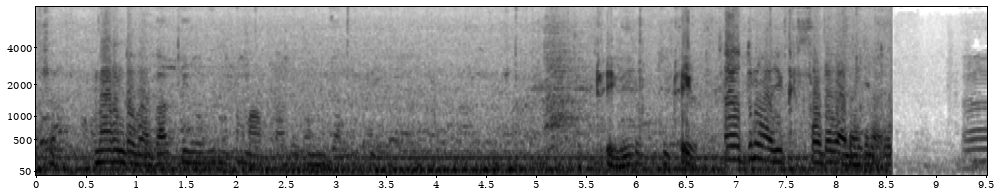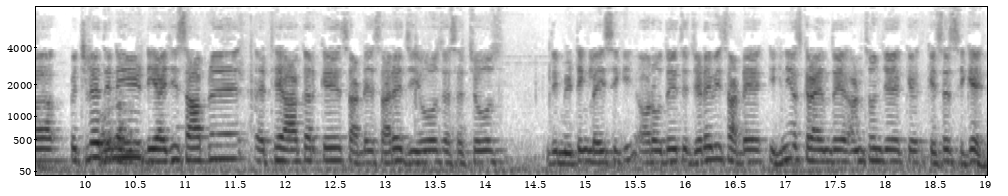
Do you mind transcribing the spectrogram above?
ਅੱਛਾ। ਮਾਰਨ ਤੋਂ ਬਾਅਦ। ਗਲਤੀ ਹੋ ਗਈ ਮੈਂ ਮਾਫ ਕਰ ਦੇ ਤੁਹਾਨੂੰ ਜਾਣ ਠੀਕ ਹੈ ਠੀਕ ਸਰ ਉਧਰੋਂ ਆ ਜੀ ਫੋਟੋ ਅ, ਪਿਛਲੇ ਦਿਨੀ ਡੀਆਈਜੀ ਸਾਹਿਬ ਨੇ ਇੱਥੇ ਆ ਕਰਕੇ ਸਾਡੇ ਸਾਰੇ ਜੀਓਜ਼ ਐਸਐਚਓਜ਼ ਦੀ ਮੀਟਿੰਗ ਲਈ ਸੀਗੀ ਔਰ ਉਹਦੇ ਵਿੱਚ ਜਿਹੜੇ ਵੀ ਸਾਡੇ ਇਗਨੀਅਸ ਕ੍ਰਾਈਮ ਦੇ ਅਣਸੁਲਝੇ ਕੇसेस ਸੀਗੇ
